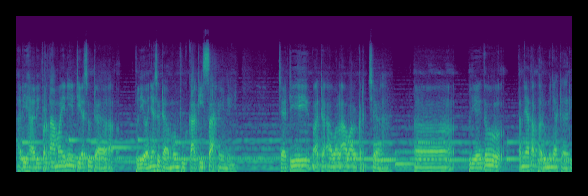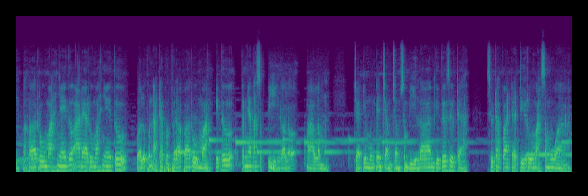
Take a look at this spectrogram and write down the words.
hari-hari pertama ini dia sudah beliaunya sudah membuka kisah ini. Jadi pada awal-awal kerja eh, beliau itu ternyata baru menyadari bahwa rumahnya itu area rumahnya itu walaupun ada beberapa rumah itu ternyata sepi kalau malam. Jadi mungkin jam-jam 9 gitu sudah sudah pada di rumah semua.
